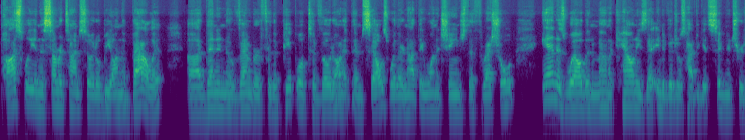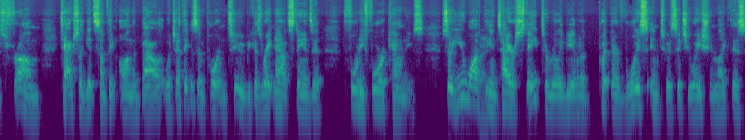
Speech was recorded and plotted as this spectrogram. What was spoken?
possibly in the summertime. So it'll be on the ballot uh, then in November for the people to vote on it themselves, whether or not they want to change the threshold, and as well the amount of counties that individuals have to get signatures from to actually get something on the ballot, which I think is important too, because right now it stands at 44 counties. So you want right. the entire state to really be able to put their voice into a situation like this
